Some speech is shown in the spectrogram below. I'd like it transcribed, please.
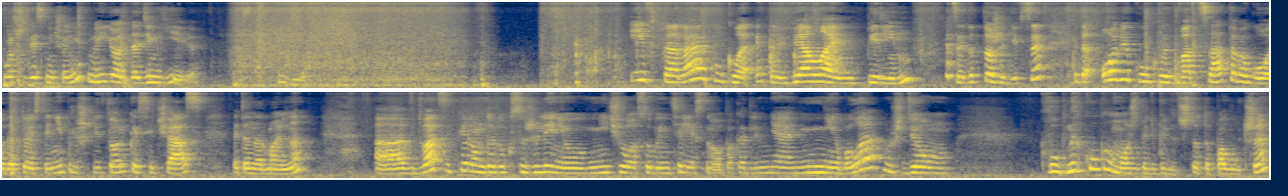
Больше здесь ничего нет, мы ее отдадим Еве. Иди. И вторая кукла это Виолайн Перин. Это тоже гифсет. Это обе куклы 2020 года, то есть они пришли только сейчас это нормально. А в 21 году, к сожалению, ничего особо интересного пока для меня не было. Ждем клубных кукол, может быть, будет что-то получше.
